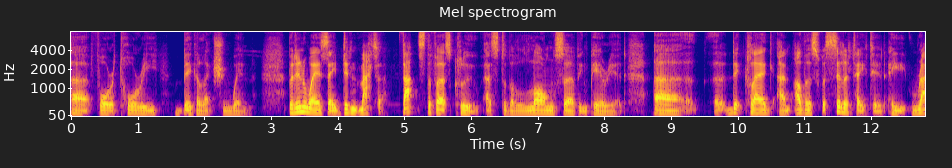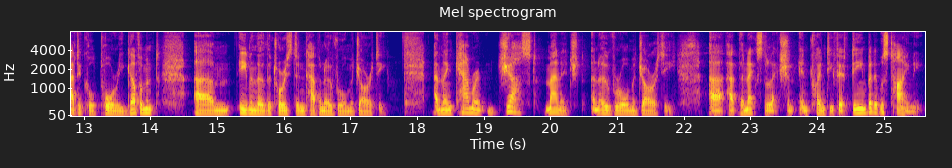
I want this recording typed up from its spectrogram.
uh, for a Tory big election win. But in a way, I say, it didn't matter. That's the first clue as to the long serving period. Uh, uh, Nick Clegg and others facilitated a radical Tory government, um, even though the Tories didn't have an overall majority. And then Cameron just managed an overall majority uh, at the next election in 2015, but it was tiny.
